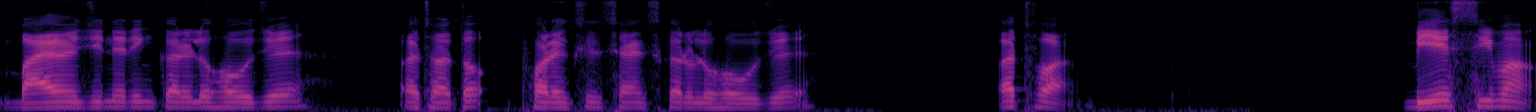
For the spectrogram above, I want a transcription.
બાયો એન્જિનિયરિંગ કરેલું હોવું જોઈએ અથવા તો ફોરેન્સિક સાયન્સ કરેલું હોવું જોઈએ. અથવા બીએસસીમાં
